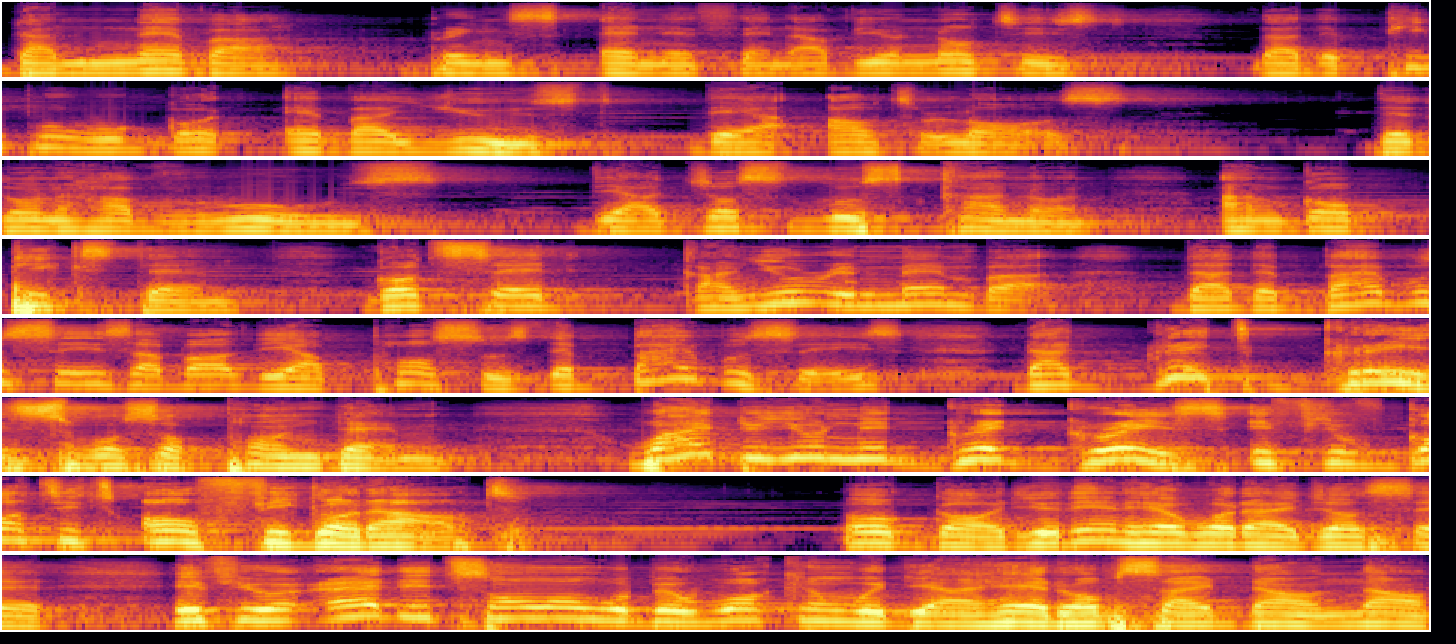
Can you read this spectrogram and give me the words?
that never brings anything. Have you noticed that the people who God ever used, they are outlaws? They don't have rules, they are just loose cannon, and God picks them. God said, can you remember that the Bible says about the apostles? The Bible says that great grace was upon them. Why do you need great grace if you've got it all figured out? Oh God, you didn't hear what I just said. If you heard it, someone will be walking with their head upside down. Now,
